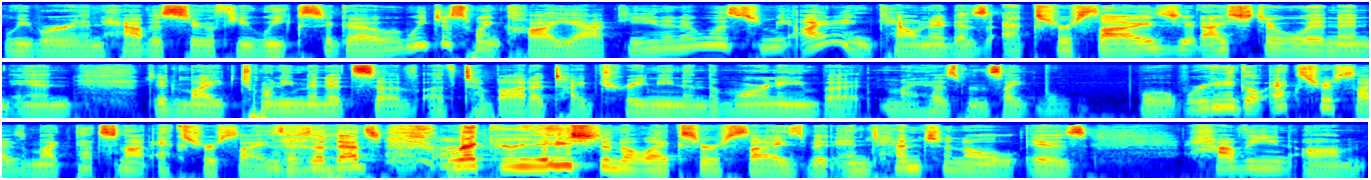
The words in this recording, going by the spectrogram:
we were in Havasu a few weeks ago and we just went kayaking. And it was to me, I didn't count it as exercise. Yet I still went and, and did my 20 minutes of, of Tabata type training in the morning. But my husband's like, well, well, we're going to go exercise. I'm like, that's not exercise. I said, that's recreational exercise, but intentional is having um,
